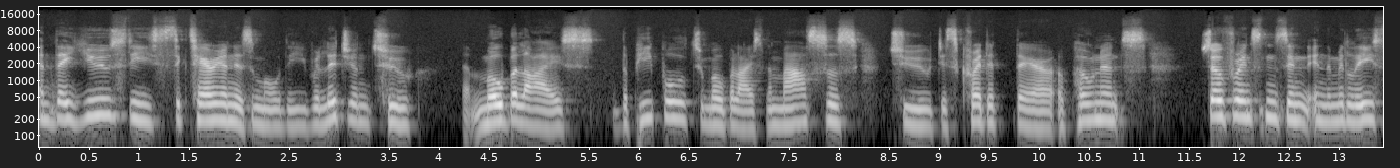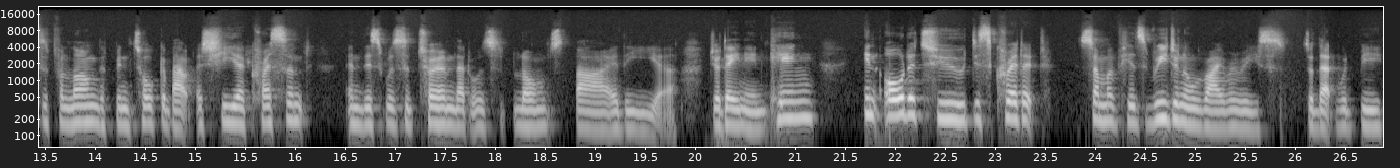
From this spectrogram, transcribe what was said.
and they use the sectarianism or the religion to uh, mobilize the people, to mobilize the masses, to discredit their opponents. So, for instance, in, in the Middle East, for long there's been talk about a Shia crescent, and this was a term that was launched by the uh, Jordanian king in order to discredit some of his regional rivalries so that would be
